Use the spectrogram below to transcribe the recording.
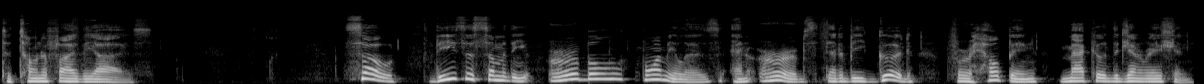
to tonify the eyes. So, these are some of the herbal formulas and herbs that would be good for helping macular degeneration.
